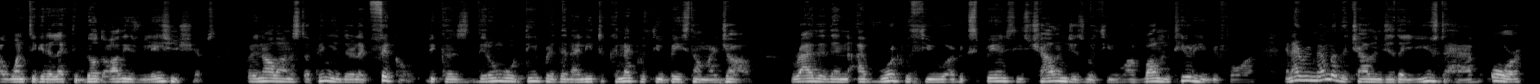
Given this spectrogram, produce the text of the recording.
uh, want to get elected build all these relationships. But in all honest opinion they're like fickle because they don't go deeper than i need to connect with you based on my job. Rather than i've worked with you. I've experienced these challenges with you. I've volunteered here before. And i remember the challenges that you used to have or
